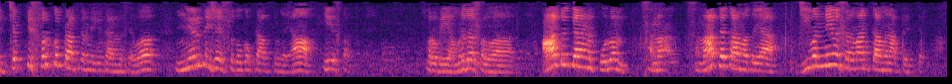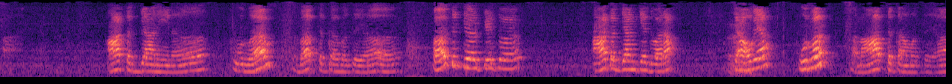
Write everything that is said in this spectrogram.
जप्ति स्वरूप को प्राप्त करने के कारण से वह निर्दिशय सुखों को प्राप्त हो गया। ये इसका स्वरूप अमृत संवाद। आत्मज्ञान पूर्व समाप्त कामतया जीवन ने सर्वान कामना प्रत्यर्थ आत्मज्ञान पूर्व समाप्त कामतया आत्मज्ञान के द्वारा, आत्मज्ञान के द्वारा क्या हो गया? पूर्व समाप्त कामतया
